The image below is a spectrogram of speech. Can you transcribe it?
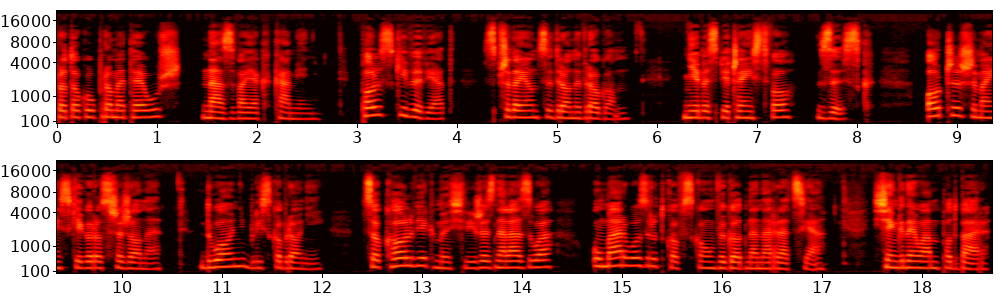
Protokół Prometeusz, nazwa jak kamień. Polski wywiad, sprzedający drony wrogom. Niebezpieczeństwo, zysk. Oczy Szymańskiego rozszerzone. Dłoń blisko broni. Cokolwiek myśli, że znalazła, umarło z Rutkowską wygodna narracja. Sięgnęłam pod bar.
